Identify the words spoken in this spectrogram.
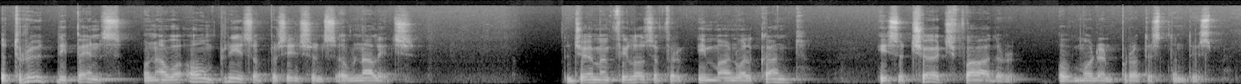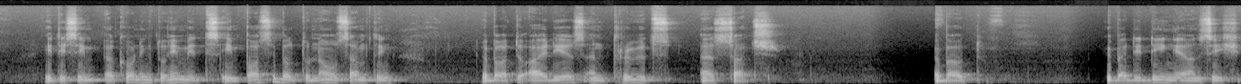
The truth depends on our own presuppositions of knowledge. The German philosopher Immanuel Kant is a church father of modern Protestantism. It is, according to him, it's impossible to know something about the ideas and truths as such, about über die Dinge an sich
